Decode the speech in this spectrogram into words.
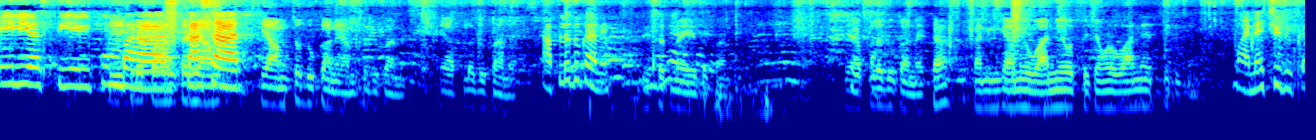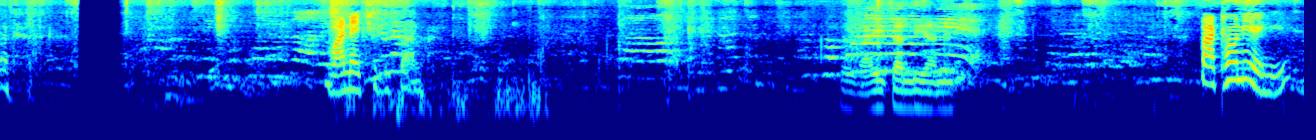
तेली असतील इकडे कुंभार पाहाल तरी आम- कासार. हे आमचं दुकान आहे आमचं दुकान आहे. हे आपलं दुकान आहे. आपलं दुकान आहे? दिसत नाही हे दुकान. हे आपलं दुकान आहे का? कारण की आम्ही वाणी आहोत त्याच्यामुळे वाणी असते दुकान. वाण्याची दुकान. वाण्याची दुकान. तर गाई चालली आणि पाठवणी आहे ही.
